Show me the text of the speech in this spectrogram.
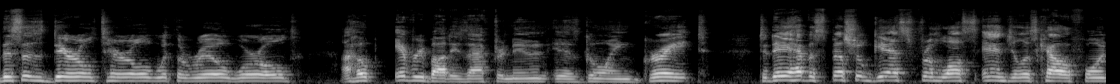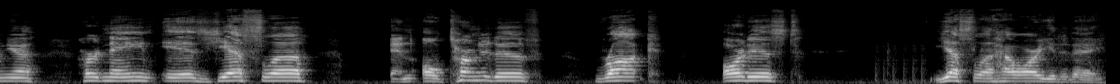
This is Darrell Terrell with the Real World. I hope everybody's afternoon is going great. Today I have a special guest from Los Angeles, California. Her name is Yesla, an alternative rock artist. Yesla, how are you today?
